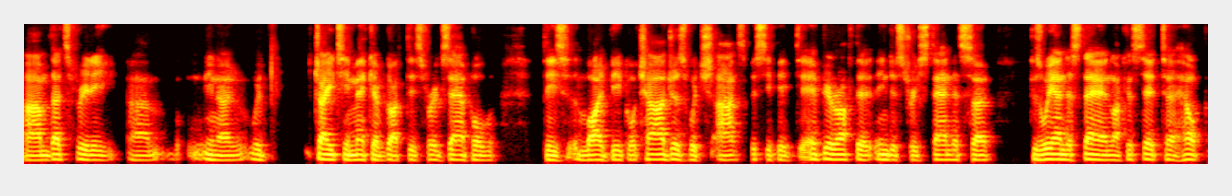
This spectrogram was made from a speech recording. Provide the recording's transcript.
um, that's really, um, you know, with JTMEC have got this, for example, these light vehicle chargers, which aren't specific to Epiroc, the industry standards. So because we understand, like I said, to help,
